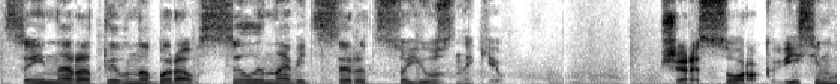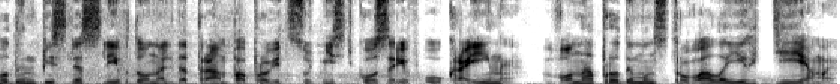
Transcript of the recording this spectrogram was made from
Цей наратив набирав сили навіть серед союзників. Через 48 годин після слів Дональда Трампа про відсутність козирів у України вона продемонструвала їх діями,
